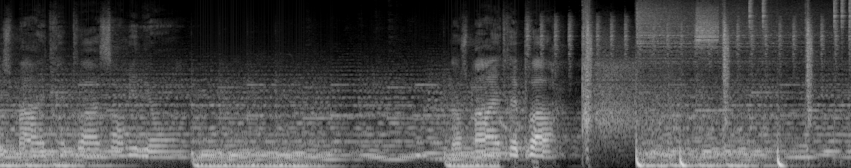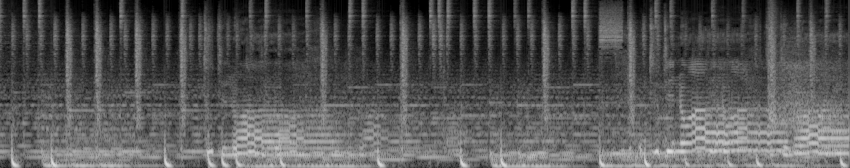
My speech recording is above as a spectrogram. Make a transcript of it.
Et je m'arrêterai pas à 100 millions. Non, je m'arrêterai pas. Tout est noir. Tout est noir. Tout est noir.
